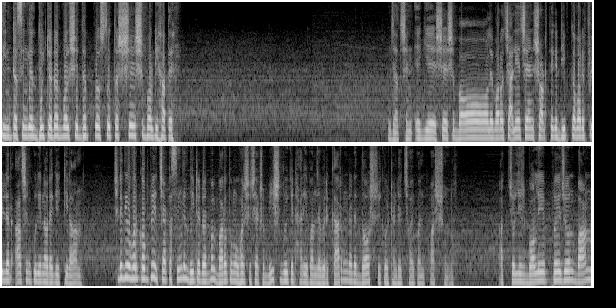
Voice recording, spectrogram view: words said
তিনটা সিঙ্গেল, দুইটা ডট বল সিদ্ধার্থ প্রস্তুত। শেষ বলটি হাতে। যাচ্ছেন, এগিয়ে শেষ বল। এবারও চালিয়েছেন শর্ট থেকে ডিপ কাভারে ফিল্ডার আছেন কুড়িয়ে নেওয়ার আগে একটি রান সেটা দিয়ে ওভার কমপ্লিট চারটা সিঙ্গেল দুইটা ডট বল বারোতম ওভার শেষে একশো বিশ উইকেট হারিয়ে পাঞ্জাবের কারেন্ট রানে দশ রিকোয়ার্ড হান্ড্রেড ছয় পয়েন্ট পাঁচ শূন্য। আটচল্লিশ বলে প্রয়োজন, বান্ন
